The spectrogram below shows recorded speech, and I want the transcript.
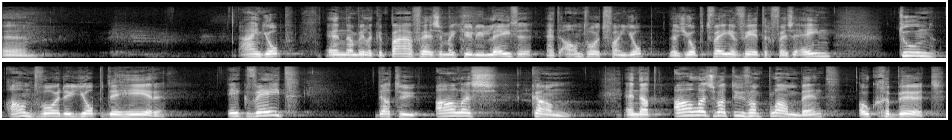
uh, aan Job. En dan wil ik een paar versen met jullie lezen. Het antwoord van Job, dat is Job 42, vers 1. Toen antwoordde Job de Heere, ik weet dat u alles kan en dat alles wat u van plan bent ook gebeurt.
